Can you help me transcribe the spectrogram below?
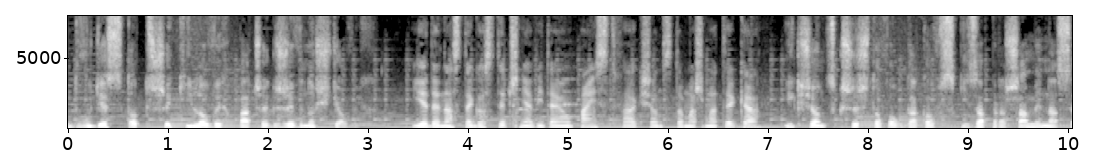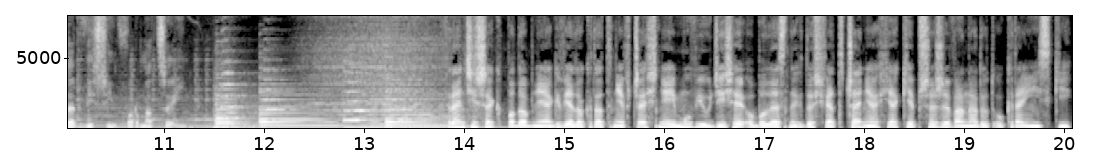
23-kilowych paczek żywnościowych. 11 stycznia witają Państwa ksiądz Tomasz Matyka i ksiądz Krzysztof Ołdakowski. Zapraszamy na serwis informacyjny. Franciszek, podobnie jak wielokrotnie wcześniej, mówił dzisiaj o bolesnych doświadczeniach, jakie przeżywa naród ukraiński.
